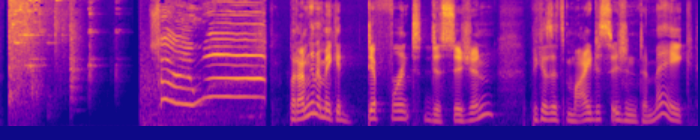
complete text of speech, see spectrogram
But I'm going to make a different decision because it's my decision to make.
